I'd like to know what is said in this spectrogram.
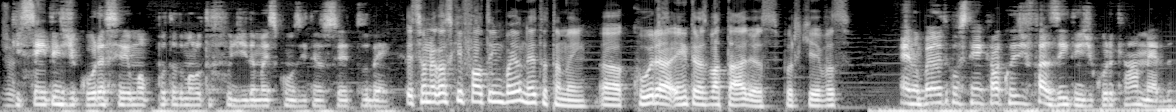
justo. Que sem itens de cura seria uma puta de uma luta fodida, mas com os itens você tudo bem. Esse é um negócio que falta em Bayonetta também. A cura entre as batalhas, porque você. É, no Bayonetta você tem aquela coisa de fazer itens de cura que é uma merda.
